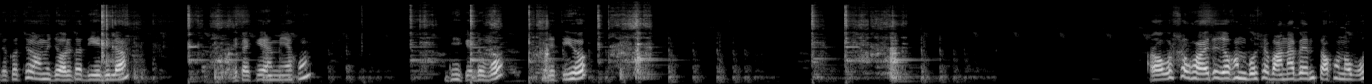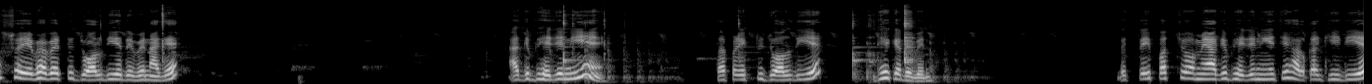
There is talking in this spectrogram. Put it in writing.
দেখেছ, আমি জলটা দিয়ে দিলাম। এটাকে আমি এখন ঢেকে দেবো, যেটি হোক। অবশ্য হয়তো যখন বসে বানাবেন, তখন অবশ্যই এভাবে একটু জল দিয়ে দেবেন আগে। আগে ভেজে নিয়ে, তারপর একটু জল দিয়ে ঢেকে দেবেন। দেখতেই পাচ্ছ, আমি আগে ভেজে নিয়েছি হালকা ঘি দিয়ে,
